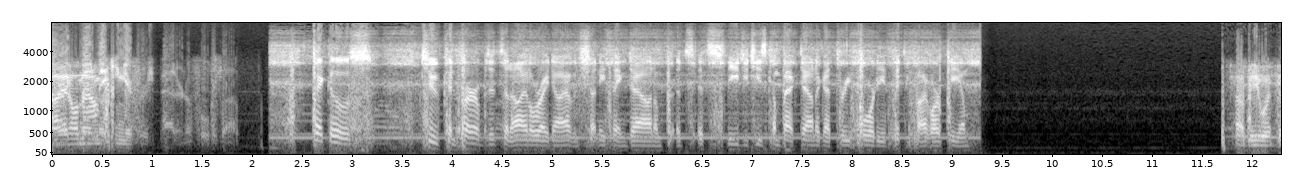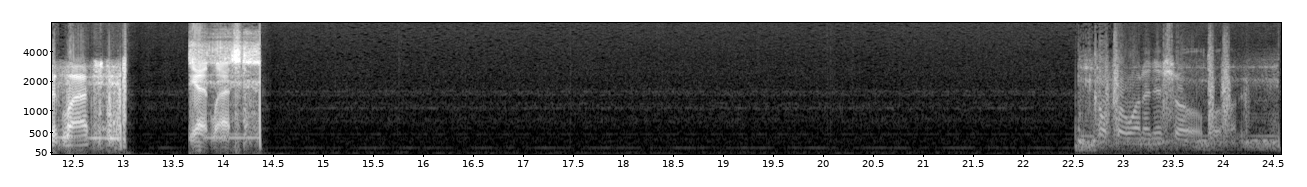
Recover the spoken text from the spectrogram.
idle now. making your first pattern a full stop. Pecos 2 confirms it's at idle right now. I haven't shut anything down. I'm, it's, it's, the EGT's come back down. I got 340 and 55 RPM. Copy with it latched. Yeah, it latched. Colt 41 initial 1200.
